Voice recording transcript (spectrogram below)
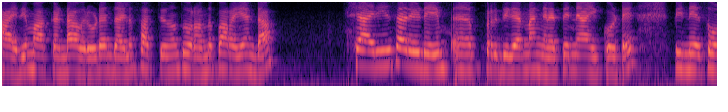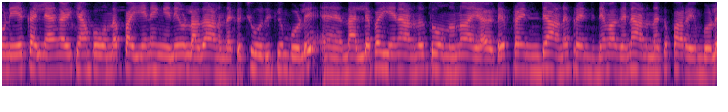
കാര്യമാക്കണ്ട. അവരോട് എന്തായാലും സത്യമൊന്നും തുറന്ന് പറയണ്ട. ഷാരിയും സരയുടെയും പ്രതികരണം അങ്ങനെ തന്നെ ആയിക്കോട്ടെ. പിന്നെ സോണിയെ കല്യാണം കഴിക്കാൻ പോകുന്ന പയ്യൻ എങ്ങനെയുള്ളതാണെന്നൊക്കെ ചോദിക്കുമ്പോൾ നല്ല പയ്യനാണെന്ന് തോന്നുന്നു. അയാളുടെ ഫ്രണ്ടാണ് ഫ്രണ്ടിന്റെ മകനാണെന്നൊക്കെ പറയുമ്പോൾ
